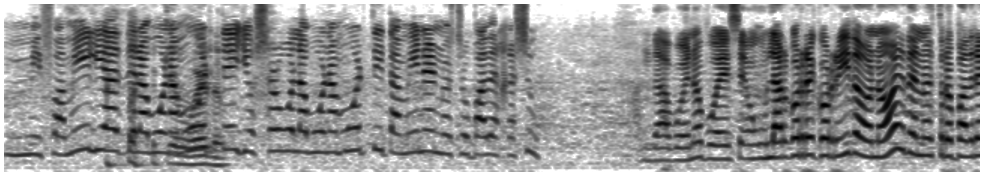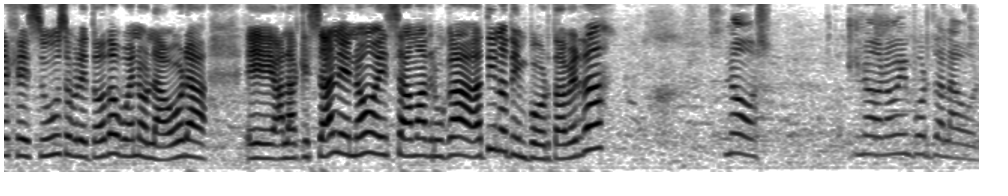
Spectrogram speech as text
mi familia es de la Buena bueno. Muerte, yo salgo en la Buena Muerte y también en nuestro Padre Jesús. Anda, bueno, pues un largo recorrido, ¿no? El de nuestro Padre Jesús, sobre todo, bueno, la hora eh, a la que sale, ¿no? Esa madrugada. A ti no te importa, ¿verdad? No, no, no me importa la hora.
